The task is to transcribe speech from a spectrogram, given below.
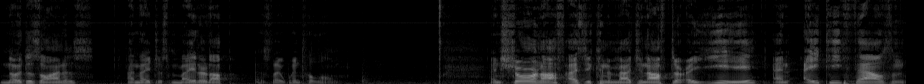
no designers, and they just made it up as they went along. And sure enough, as you can imagine, after a year and £80,000,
